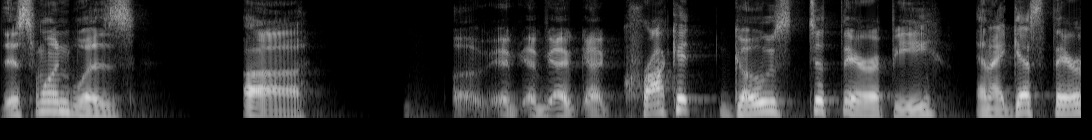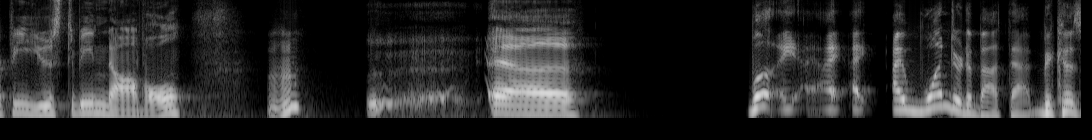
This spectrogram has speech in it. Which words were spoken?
This one was uh, uh, Crockett goes to therapy, and I guess therapy used to be novel. Mm-hmm. Uh, Well, I, I I wondered about that because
